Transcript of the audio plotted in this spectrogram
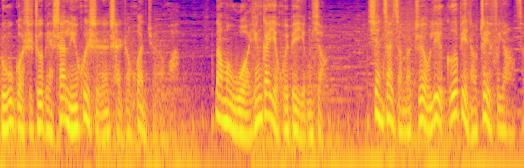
如果是这片山林会使人产生幻觉的话，那么我应该也会被影响。现在怎么只有烈哥变成这副样子？”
